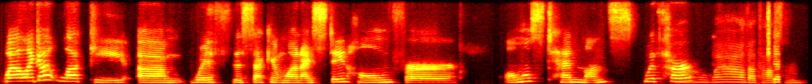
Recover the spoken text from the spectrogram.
Well, I got lucky um, with the second one. I stayed home for almost 10 months with her. Oh, wow. That's awesome.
